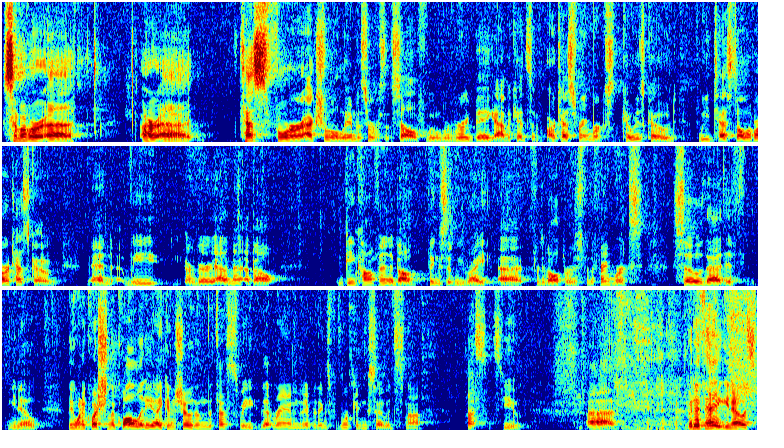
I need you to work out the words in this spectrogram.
some of our uh, our tests for actual Lambda service itself, we we're very big advocates of our test frameworks, code is code. We test all of our test code. And we are very adamant about being confident about things that we write uh, for developers for the frameworks so that if, you know, they want to question the quality, I can show them the test suite that ran and everything's working. So it's not us, it's you. Uh, but if, hey, you know, it's,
